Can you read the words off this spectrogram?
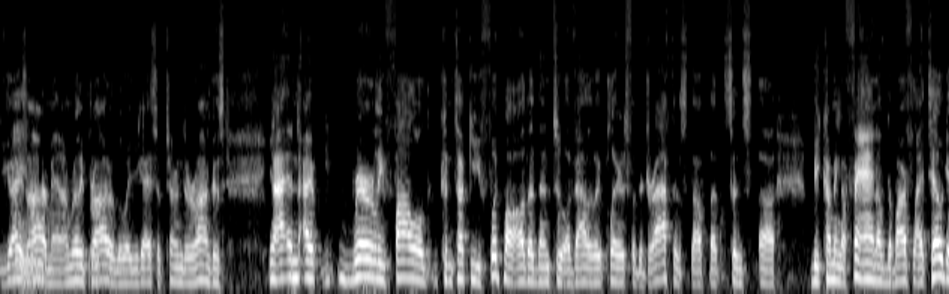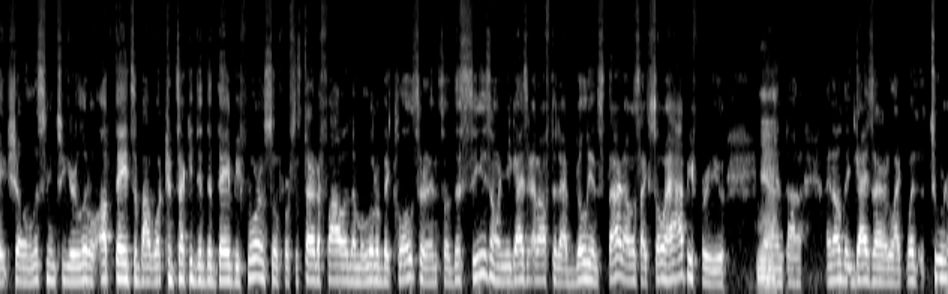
You guys Yeah. are, man. I'm really proud of the way you guys have turned it around because, you know, and I rarely followed Kentucky football other than to evaluate players for the draft and stuff. But since uh, becoming a fan of the Barfly Tailgate Show and listening to your little updates about what Kentucky did the day before and so forth, so started following them a little bit closer. And so this season, when you guys got off to that brilliant start, I was like so happy for you. Yeah, And uh, I know the guys are like what two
